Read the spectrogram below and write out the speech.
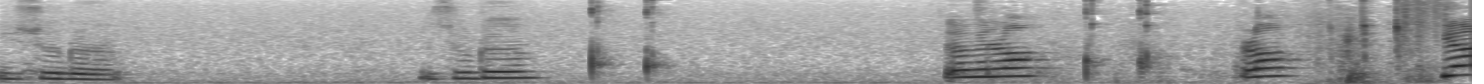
이수름. 이수름. 여기 일로. 일로. 야!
